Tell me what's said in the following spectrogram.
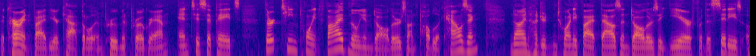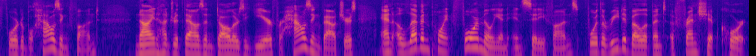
The current five year capital improvement program anticipates $13.5 million on public housing, $925,000 a year for the city's Affordable Housing Fund, $900,000 a year for housing vouchers, and 11.4 million in city funds for the redevelopment of Friendship Court.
